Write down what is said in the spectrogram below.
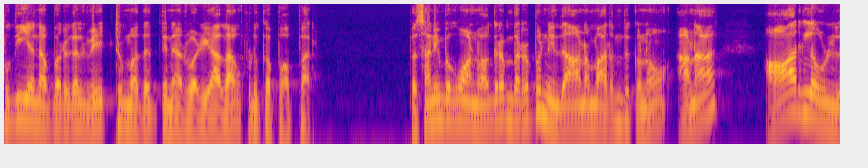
புதிய நபர்கள் வேற்று மதத்தினர் வழியாலாம் கொடுக்க பார்ப்பார். இப்போ சனி பகவான் வக்ரம் பெறப்ப நிதானமாக இருந்துக்கணும். ஆனால் ஆறில் உள்ள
